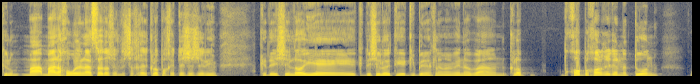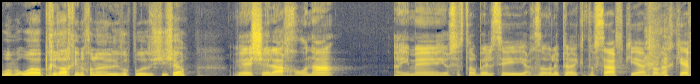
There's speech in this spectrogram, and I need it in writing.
כאילו, מה, מה אנחנו יכולים לעשות עכשיו? לשחרר את קלופ אחרי תשע שנים, כדי שלא יהיה, כדי שלא תהיה גיבנת למאמן הבא? קלופ, בכל, בכל רגע נתון, הוא, הוא הבחירה הכי נכונה לליברפול, שיישאר. ושאלה אחרונה, האם אה, יוסף טרבלסי יחזור לפרק נוסף, כי היה כל כך כיף?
